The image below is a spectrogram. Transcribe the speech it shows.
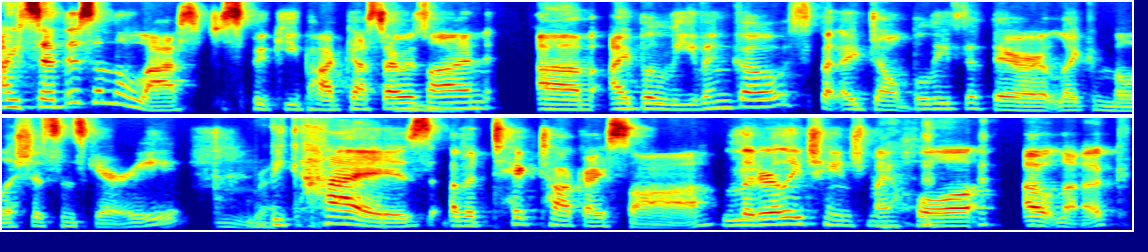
I said this on the last spooky podcast I was Mhm. on. Um, I believe in ghosts, but I don't believe that they're like malicious and scary Right. because of a TikTok I saw. Literally changed my whole outlook.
